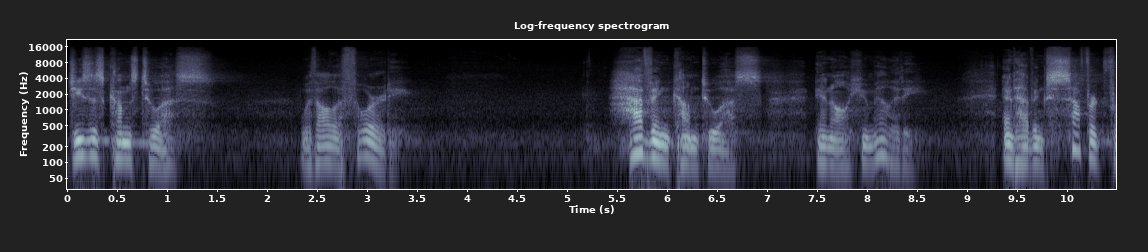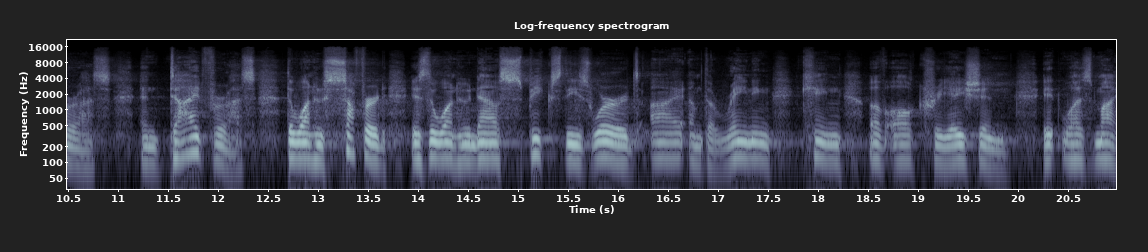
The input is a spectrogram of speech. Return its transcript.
Jesus comes to us with all authority, having come to us in all humility and having suffered for us and died for us. The one who suffered is the one who now speaks these words I am the reigning king of all creation. It was my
